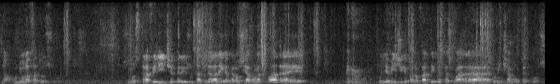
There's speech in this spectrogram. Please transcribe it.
No, ognuno ha fatto il suo. Sono strafelice per il risultato della Lega, però siamo una squadra e con gli amici che fanno parte di questa squadra cominciamo un percorso.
